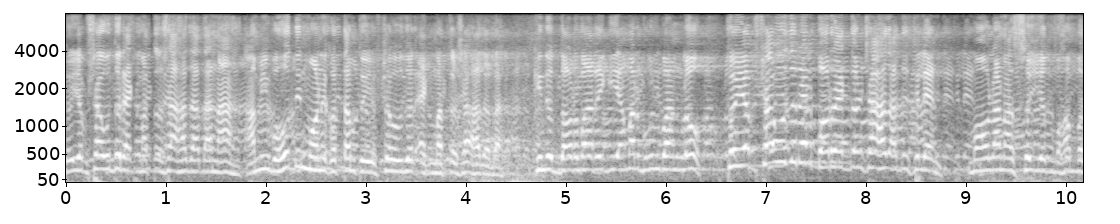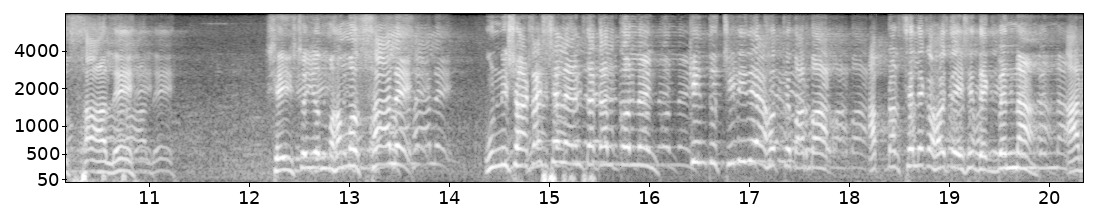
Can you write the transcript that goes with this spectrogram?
তৈয়ব শাহুদুর একমাত্র শাহজাদা না। আমি বহুদিন মনে করতাম তৈয়ব শাহুদুর একমাত্র শাহজাদা। কিন্তু দরবারে গিয়ে আমার ভুল ভাঙলো। তৈয়ব শাহুদুরের বড় একজন শাহজাদা ছিলেন মৌলানা সৈয়দ মোহাম্মদ সালে সেই সৈয়দ মোহাম্মদ সালে উনিশশো আঠাশ সালে ইন্তেকাল করলেন। কিন্তু চিঠি দেওয়া হচ্ছে বারবার। আপনার ছেলেকে হয়তো এসে দেখবেন না। আর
